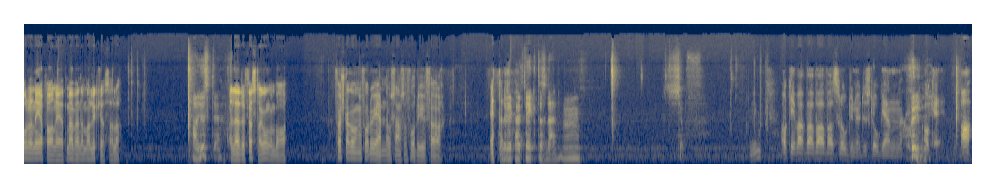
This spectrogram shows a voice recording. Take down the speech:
Och den erfarenhet med väl när man lyckas eller? ja, just det. Eller är det första gången bara? Första gången får du en och sen så får du ju för Det ettor. blir perfekt och sådär. Mm. Tjoff. Okej, vad, vad, vad, vad slog du nu? Du slog en... Sju. Okej. Ja.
